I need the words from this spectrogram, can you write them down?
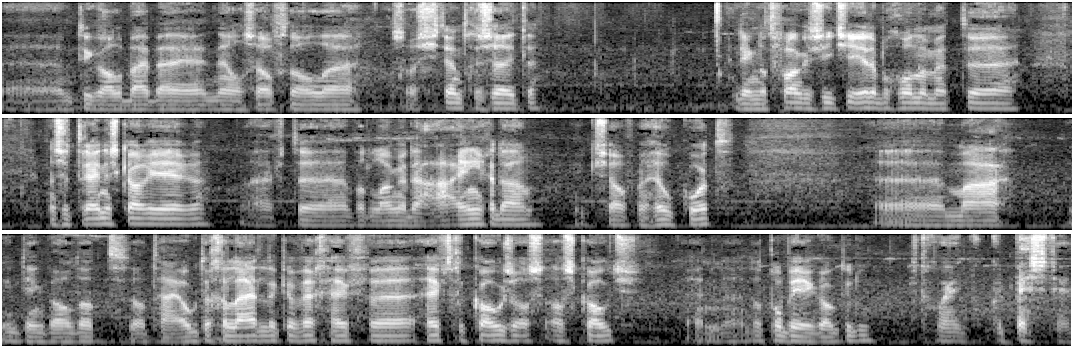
Eh, We hebben natuurlijk allebei bij Nederlands elftal eh als assistent gezeten. Ik denk dat Frank is ietsje eerder begonnen met, eh, met zijn trainerscarrière. Hij heeft eh, wat langer de A1 gedaan. Ik zelf maar heel kort. Eh, maar ik denk wel dat, dat hij ook de geleidelijke weg heeft, eh, heeft gekozen als, als coach. En eh, dat probeer ik ook te doen. Dat is toch eigenlijk het beste, hè?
